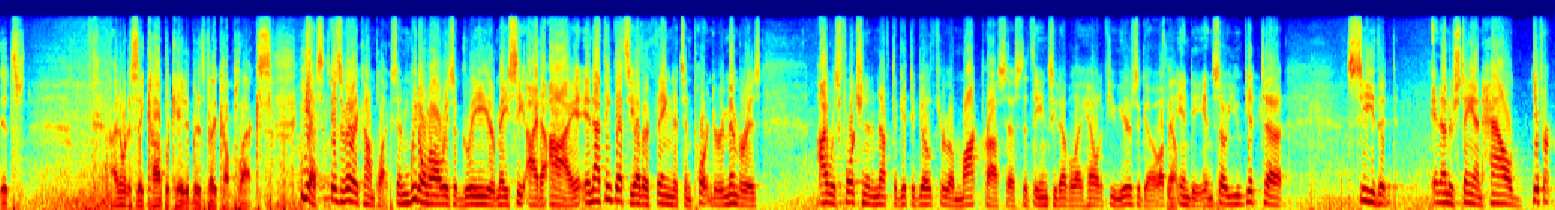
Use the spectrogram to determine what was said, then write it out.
it's, I don't want to say complicated, but it's very complex. Yes, it's very complex, and we don't always agree or may see eye to eye. And I think that's the other thing that's important to remember is, I was fortunate enough to get to go through a mock process that the NCAA held a few years ago up in Indy. And so you get to see that and understand how different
